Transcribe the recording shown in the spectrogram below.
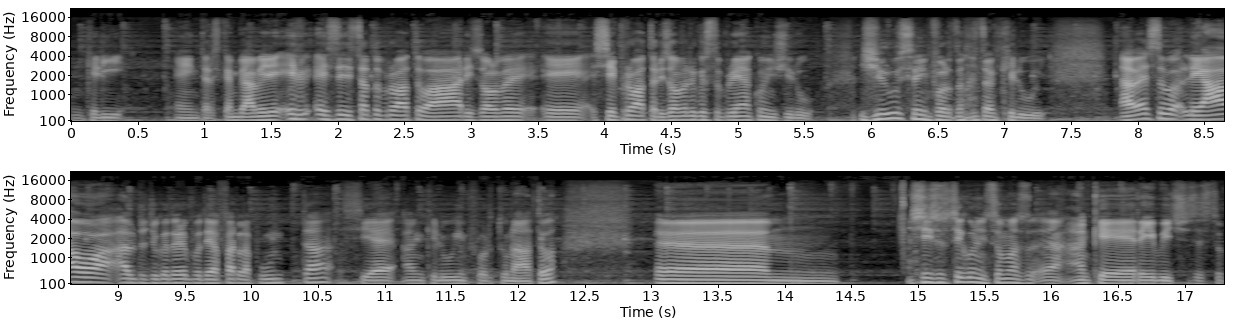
anche lì è interscambiabile e, e è stato provato a risolvere e si è provato a risolvere questo problema con Giroud. Giroud si è infortunato anche lui. Adesso Leao, altro giocatore poteva fare la punta, si è anche lui infortunato. Ehm, si susseguono insomma eh, anche Rebic, stesso,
